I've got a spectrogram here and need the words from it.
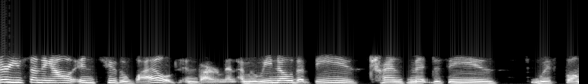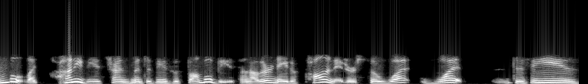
are you sending out into the wild environment? I mean, we know that bees transmit disease with bumble, like honeybees transmit disease with bumblebees and other native pollinators. So what, what disease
